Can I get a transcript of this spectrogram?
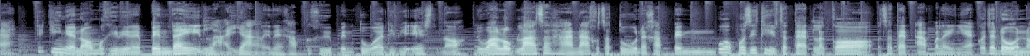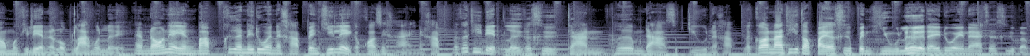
นะ ที่จริงเนี่ยน้องเมอร์คิเรียนเป็นได้หลายอย่างเลยนะครับ ก็คือเป็นตัว DPS เนาะหรือว่าลบล้างสถานะของศัตรูนะครับ เป็นพวก positive stat แล้วก็ stat up อะไรอย่างเงี้ยก็จะโดนน้องเมอร์คิเรียเนี่ยลบล้างหมดเลยแถมน้องเนี่ยยังบัฟเพื่อนได้ด้วยนะครับ เป็นคีเลตกับความเสียหายนะครับแล้วก็ทีเด็ดเลยก็คือการเพิ่มดาวสกิลนะครับแล้วก็หน้าที่ต่อไปก็คือเป็นฮิลเลอร์ได้ด้วยนะก็คือแบบ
